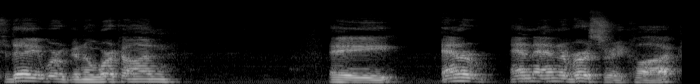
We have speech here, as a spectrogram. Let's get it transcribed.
today we're going to work on a an anniversary clock.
